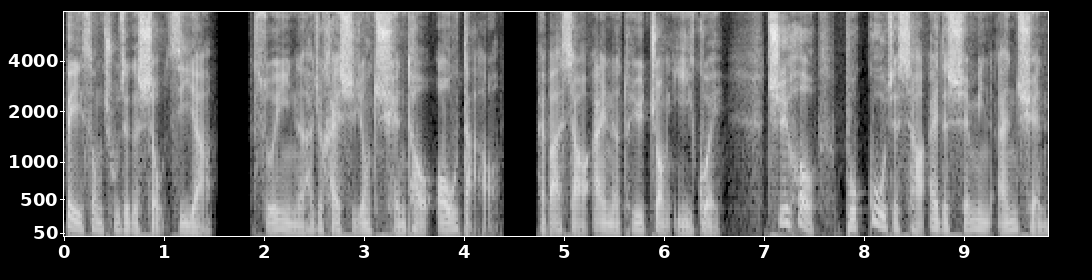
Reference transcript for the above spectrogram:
背诵出这个手机啊，所以呢，他就开始用拳头殴打哦，还把小爱呢推去撞衣柜，之后不顾着小爱的生命安全，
